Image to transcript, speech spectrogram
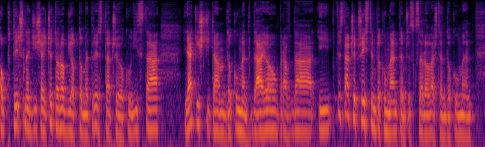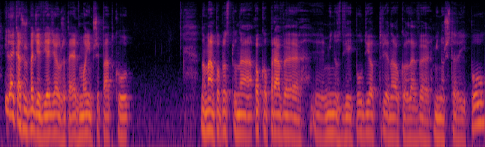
optyczne dzisiaj, czy to robi optometrysta, czy okulista, jakiś Ci tam dokument dają, prawda, i wystarczy przyjść z tym dokumentem, czy skserować ten dokument i lekarz już będzie wiedział, że tak jak w moim przypadku no mam po prostu na oko prawe y, minus 2,5 dioptrie, na oko lewe minus 4,5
